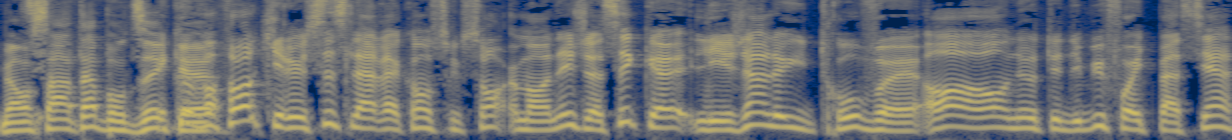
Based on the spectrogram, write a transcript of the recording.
Mais on s'entend pour dire que. qu'il va falloir qu'ils réussissent la reconstruction à un moment donné. Je sais que les gens, là, ils trouvent, euh, ah, on est au tout début, faut être patient.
